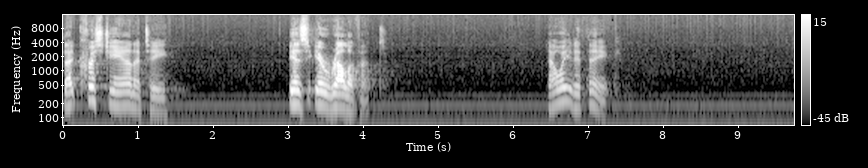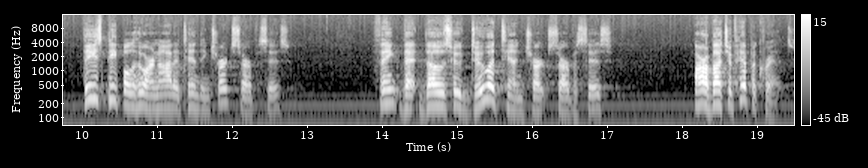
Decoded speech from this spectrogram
that Christianity is irrelevant. Now, I want you to think. These people who are not attending church services think that those who do attend church services are a bunch of hypocrites.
